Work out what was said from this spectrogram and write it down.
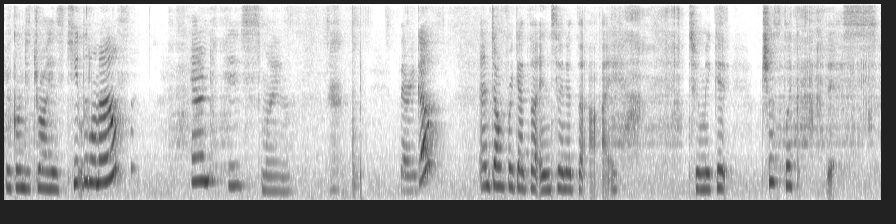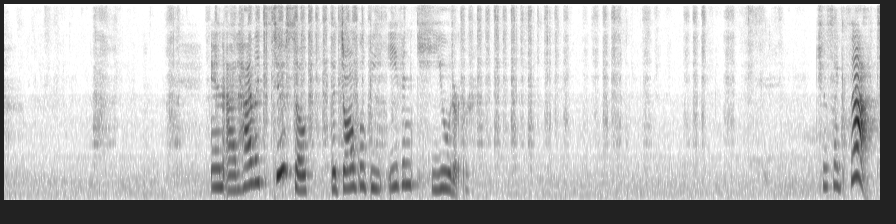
You're going to draw his cute little mouth and his smile. there you go. And don't forget the inside of the eye to make it just like this. And add highlights too so the dog will be even cuter. Just like that.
